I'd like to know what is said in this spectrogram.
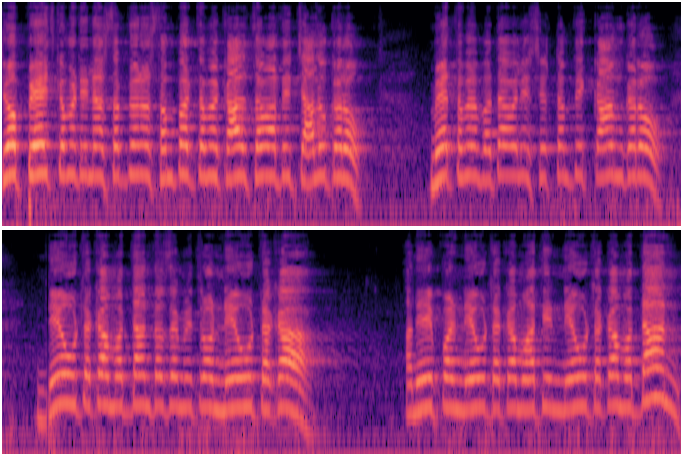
જો પેજ કમિટીના સભ્યોનો સંપર્ક તમે કાલ સવારથી ચાલુ કરો. મેં તમે બતાવેલી સિસ્ટમથી કામ કરો. નેવું ટકા મતદાન થશે મિત્રો, નેવું ટકા. અને એ પણ નેવું ટકામાંથી નેવું ટકા મતદાન.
